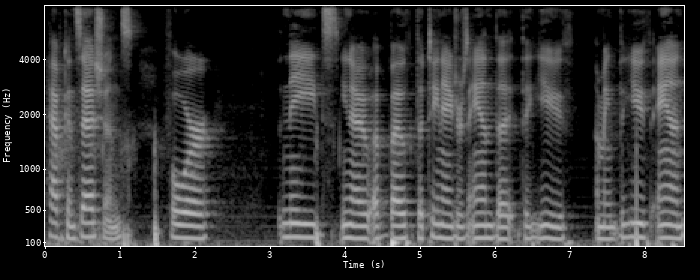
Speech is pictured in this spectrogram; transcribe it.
have concessions for needs, you know, of both the teenagers and the the youth. I mean, the youth and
